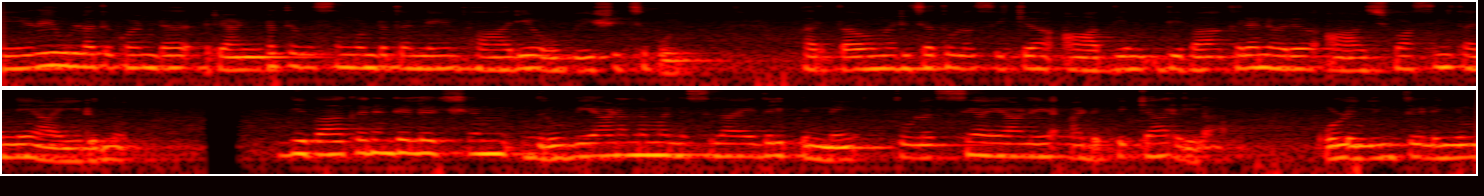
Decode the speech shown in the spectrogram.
ഏറെ ഉള്ളതുകൊണ്ട് രണ്ട് ദിവസം കൊണ്ട് തന്നെ ഭാര്യ ഉപേക്ഷിച്ചു പോയി. ഭർത്താവ് മരിച്ച തുളസിക്ക് ആദ്യം ദിവാകരൻ ഒരു ആശ്വാസം തന്നെയായിരുന്നു ദിവാകരന്റെ ലക്ഷ്യം ധ്രുവിയാണെന്ന് മനസ്സിലായതിൽ പിന്നെ തുളസി അയാളെ അടുപ്പിക്കാറില്ല. ഒളിഞ്ഞും തെളിഞ്ഞും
